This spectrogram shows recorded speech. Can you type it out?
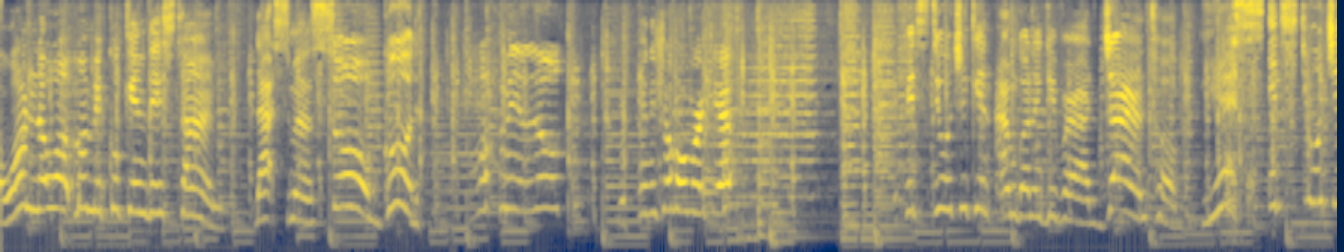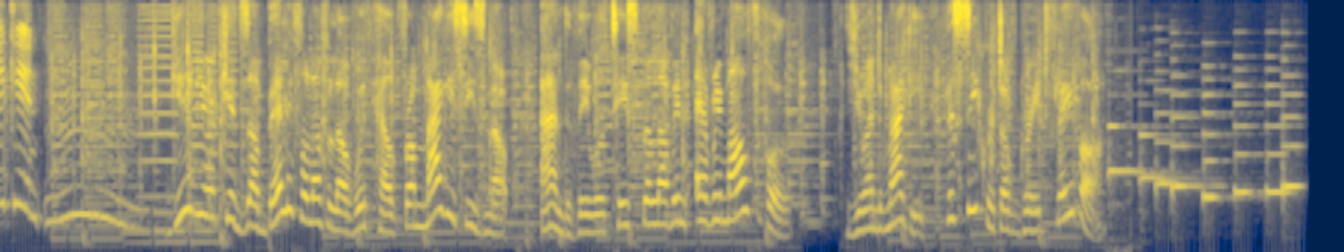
I wonder what mommy cooking this time. That smells so good. Mommy, look. You finish your homework yet? If it's stew chicken, I'm gonna give her a giant hug. Yes, it's stew chicken. Mmm. Give your kids a belly full of love with help from Maggi Season Up, and they will taste the love in every mouthful. You and Maggi, the secret of great flavor.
